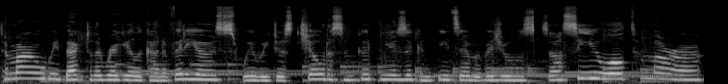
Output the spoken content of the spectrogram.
Tomorrow we'll be back to the regular kind of videos where we just chill to some good music and Beat Saber visuals. So I'll see you all tomorrow.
